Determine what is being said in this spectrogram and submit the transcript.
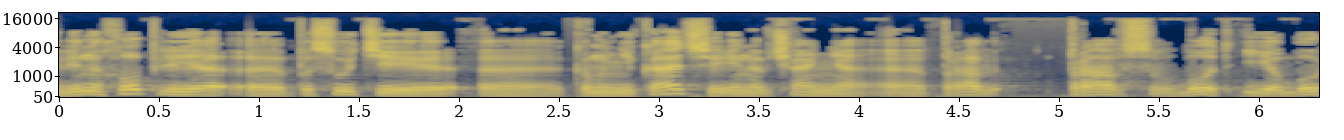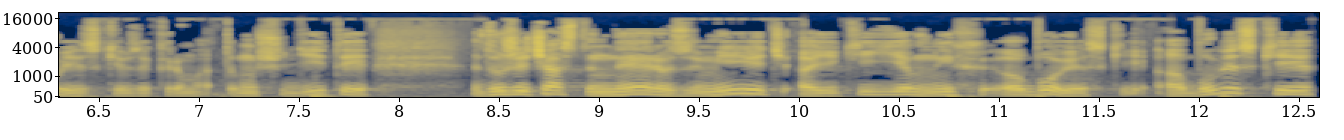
він охоплює по суті комунікацію і навчання прав прав, свобод і обов'язків, зокрема, тому що діти дуже часто не розуміють, а які є в них обов'язки. А обов'язки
